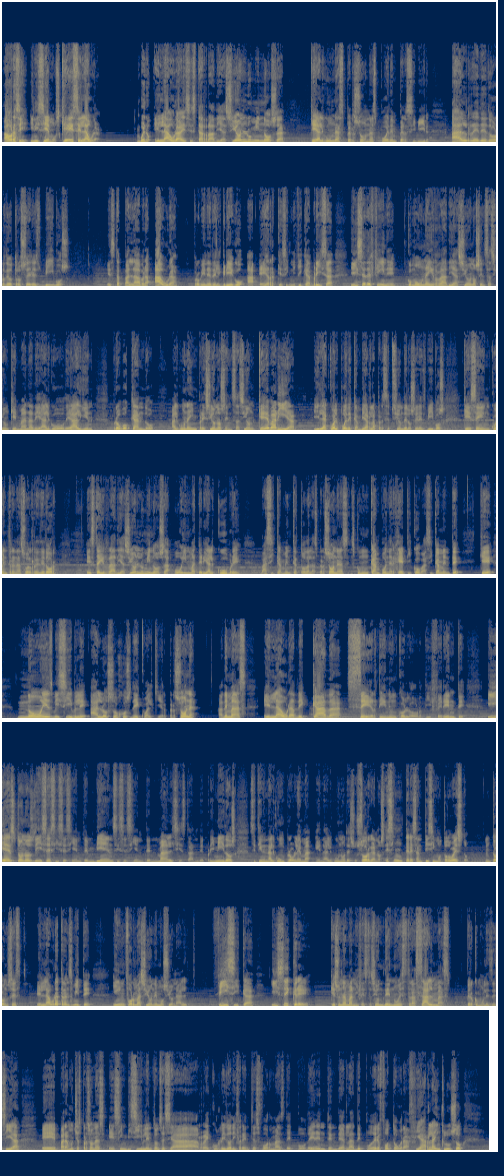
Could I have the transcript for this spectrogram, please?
Ahora sí, iniciemos. ¿Qué es el aura? Bueno, el aura es esta radiación luminosa que algunas personas pueden percibir alrededor de otros seres vivos. Esta palabra aura proviene del griego aer, que significa brisa, y se define como una irradiación o sensación que emana de algo o de alguien, provocando alguna impresión o sensación que varía y la cual puede cambiar la percepción de los seres vivos que se encuentran a su alrededor. Esta irradiación luminosa o inmaterial cubre básicamente a todas las personas, es como un campo energético básicamente, que no es visible a los ojos de cualquier persona. Además, el aura de cada ser tiene un color diferente. Y esto nos dice si se sienten bien, si se sienten mal, si están deprimidos, si tienen algún problema en alguno de sus órganos. Es interesantísimo todo esto. Entonces, el aura transmite información emocional, física, y se cree que es una manifestación de nuestras almas. Pero como les decía, eh, para muchas personas es invisible, entonces se ha recurrido a diferentes formas de poder entenderla, de poder fotografiarla incluso.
